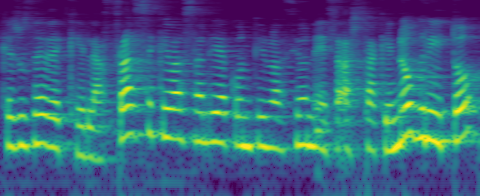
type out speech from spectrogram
¿Qué sucede? Que la frase que va a salir a continuación es hasta que no grito,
